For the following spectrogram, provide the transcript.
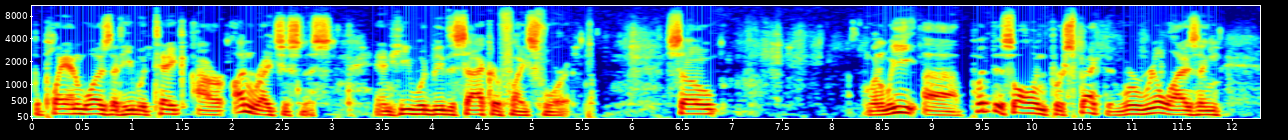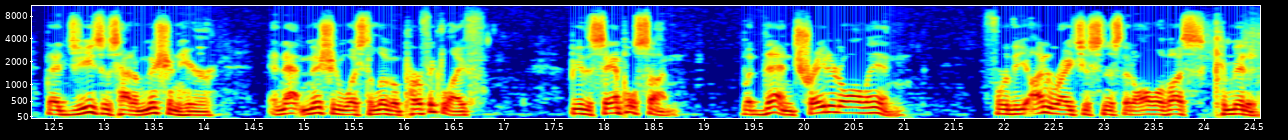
The plan was that he would take our unrighteousness and he would be the sacrifice for it. So when we uh, put this all in perspective, we're realizing that Jesus had a mission here, and that mission was to live a perfect life, be the sample son, but then trade it all in for the unrighteousness that all of us committed.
